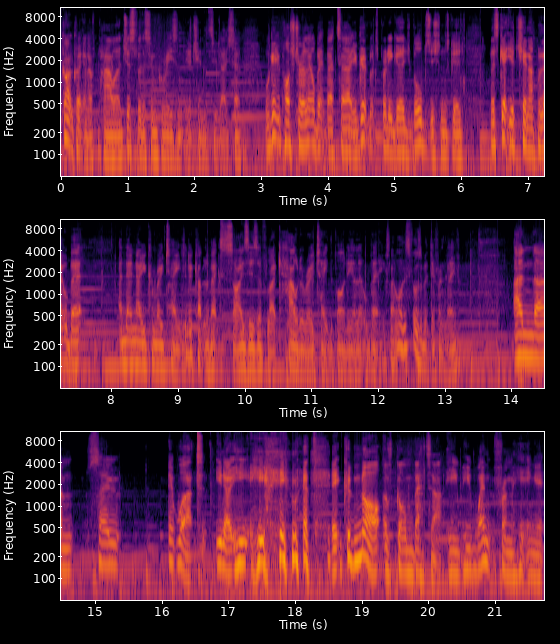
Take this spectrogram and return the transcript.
can't create enough power, just for the simple reason that your chin's too low. So we'll get your posture a little bit better. Your grip looks pretty good. Your ball position's good. Let's get your chin up a little bit and then now you can rotate. Did a couple of exercises of like how to rotate the body a little bit. He's like, well, this feels a bit different, Dave. And um, so it worked. You know, he, he, he it could not have gone better. He he went from hitting it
